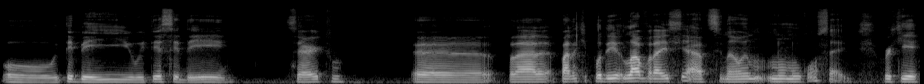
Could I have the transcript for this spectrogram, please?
o ITBI, o ITCD, certo? É, para, para que poder lavrar esse ato, senão não, não consegue. Porque,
